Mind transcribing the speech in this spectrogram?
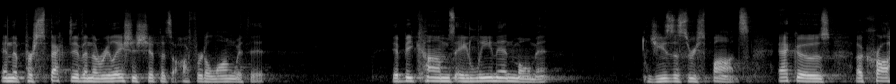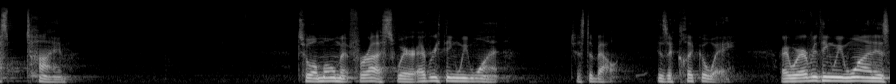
in the perspective and the relationship that's offered along with it. It becomes a lean in moment. Jesus' response echoes across time to a moment for us where everything we want just about, is a click away. Right, where everything we want is,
